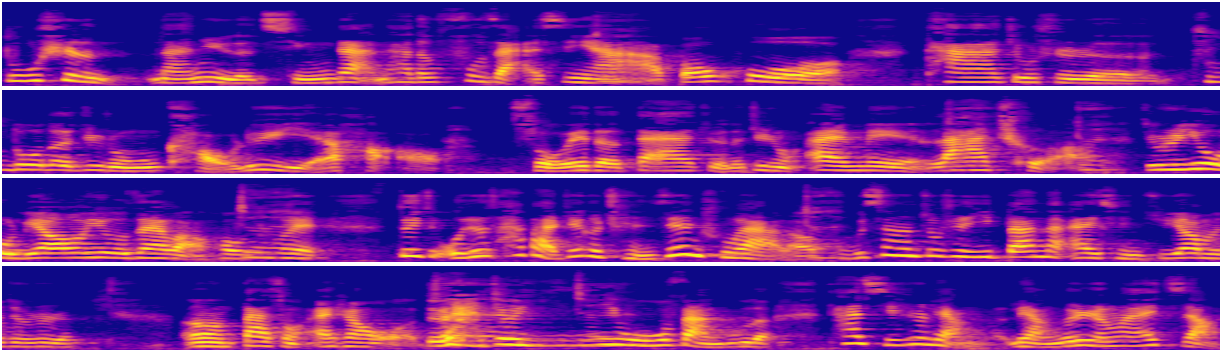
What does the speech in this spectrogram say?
都市男女的情感，它的复杂性啊，包括他就是诸多的这种考虑也好。所谓的大家觉得这种暧昧拉扯，就是又撩又在往后退，对对，我觉得他把这个呈现出来了，不像就是一般的爱情剧，要么就是，嗯，霸总爱上我，对吧？就义无反顾的。他其实两两个人来讲，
